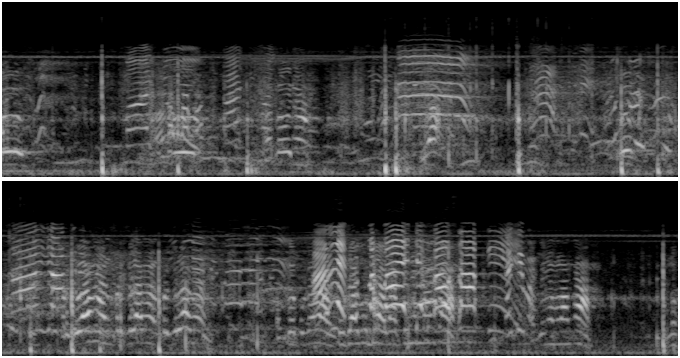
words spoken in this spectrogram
Yuk. Satunya. Ya. Yuk. Pergelangan, pergelangan, pergelangan. Pegang, pegang. Nah.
